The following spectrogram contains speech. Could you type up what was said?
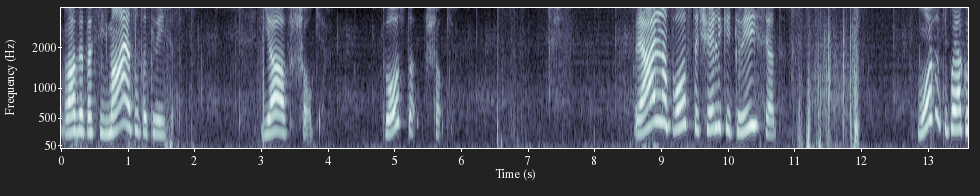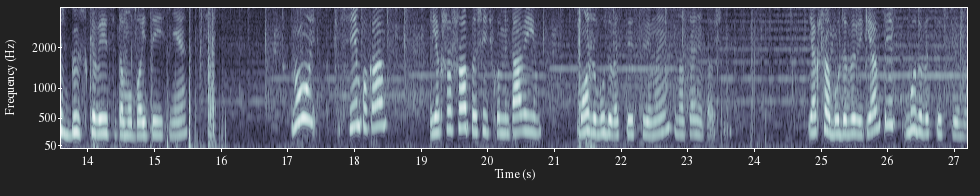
Раз это седьмая тут крисят. Я в шоке. Просто в шоке. Реально просто челики крисять. Можна, типа, якось без криси там обойтись, ні? Ну, всім пока. Якщо що, пишіть в коментарі. Може буду вести стріми, але це не точно. Якщо буде великий актив, буду вести стріми.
